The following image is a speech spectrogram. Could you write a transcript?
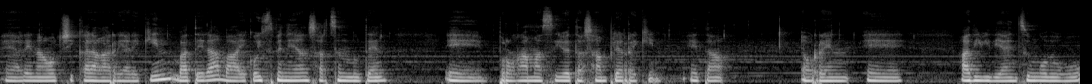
e, arena hotxi karagarriarekin, batera, ba, ekoizpenean sartzen duten e, programazio eta samplerrekin. Eta horren e, adibidea entzungo dugu,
